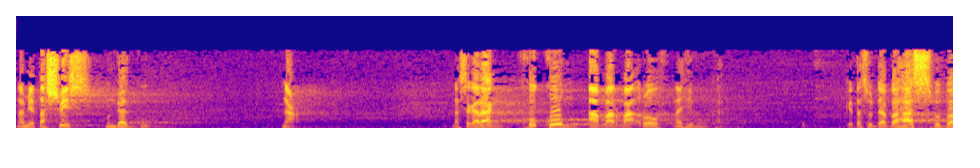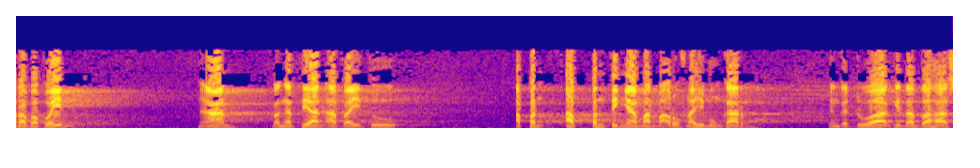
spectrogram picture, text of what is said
Namanya taswis, mengganggu. Nah, Nah sekarang hukum amar ma'ruf nahi mungkar. Kita sudah bahas beberapa poin. Nah, pengertian apa itu apa, apa pentingnya amar ma'ruf nahi mungkar. Yang kedua kita bahas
